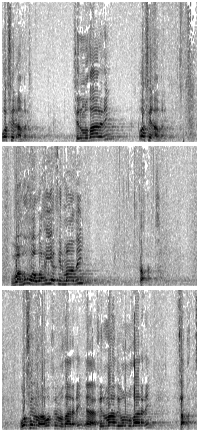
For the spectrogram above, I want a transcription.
وفي الأمر في المضارع وفي الأمر وهو وهي في الماضي فقط. وفي وفي المضارع آه في الماضي والمضارع فقط.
